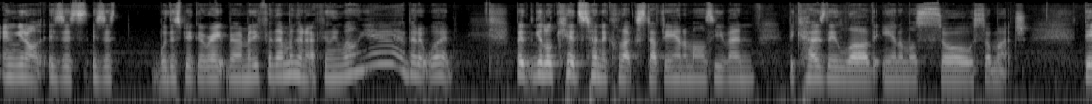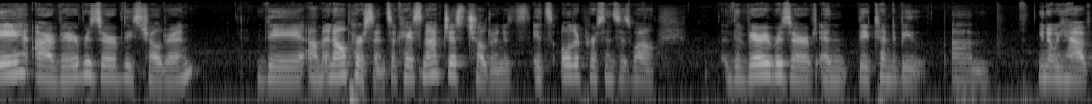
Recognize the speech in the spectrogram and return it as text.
And you know, is this is this would this be a great remedy for them when they're not feeling well? Yeah, I bet it would. But little kids tend to collect stuffed animals even because they love animals so so much. They are very reserved. These children they um, and all persons okay it's not just children it's it's older persons as well they're very reserved and they tend to be um, you know we have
